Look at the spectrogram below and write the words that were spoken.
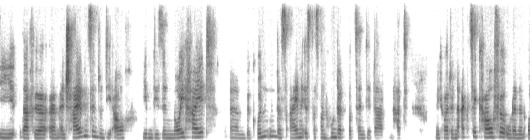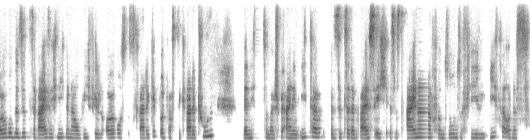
die dafür ähm, entscheidend sind und die auch eben diese Neuheit ähm, begründen. Das eine ist, dass man 100 Prozent der Daten hat. Wenn ich heute eine Aktie kaufe oder einen Euro besitze, weiß ich nie genau, wie viel Euros es gerade gibt und was die gerade tun. Wenn ich zum Beispiel einen Ether besitze, dann weiß ich, es ist einer von so und so viel Ether und es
